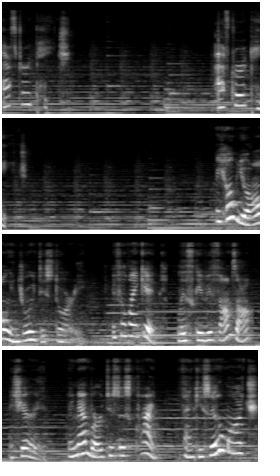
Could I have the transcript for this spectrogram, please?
after page after page. We hope you all enjoyed this story. If you like it, let's give it a thumbs up and share it. Remember to subscribe. Thank you so much.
